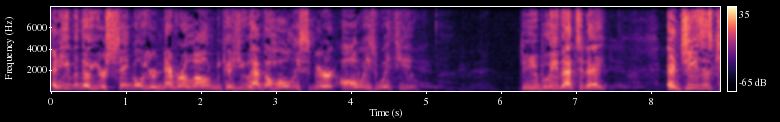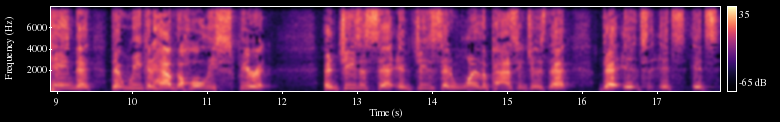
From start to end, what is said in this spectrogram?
And even though you're single, you're never alone because you have the Holy Spirit always with you. Do you believe that today? And Jesus came that, that we could have the Holy Spirit. And Jesus said, and Jesus said in one of the passages that, that it's, it's, it's,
